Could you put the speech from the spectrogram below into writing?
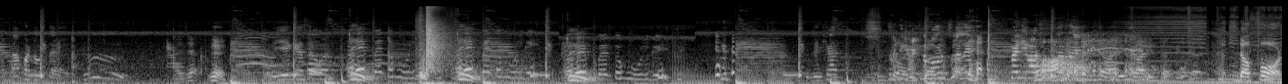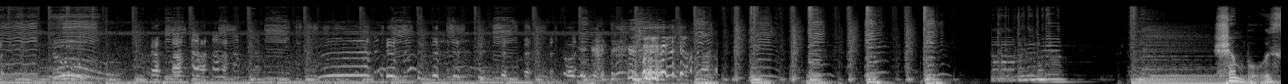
फटाफट होता है અચ્છા तो ये कैसा हुआ अरे मैं तो भूल गई अरे मैं तो भूल गई अरे मैं तो भूल गई थी देखा तो देखा और पहले पहली बार सुन रहा है ડફોડ okay cut शंभूज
